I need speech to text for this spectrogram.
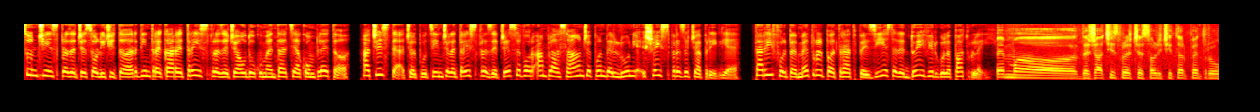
Sunt 15 solicitări, dintre care 13 au documentația completă. Acestea, cel puțin cele 13, se vor amplasa începând de luni 16 aprilie. Tariful pe metrul pătrat pe zi este de 2,4 lei. Avem uh, deja 15 solicitări pentru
